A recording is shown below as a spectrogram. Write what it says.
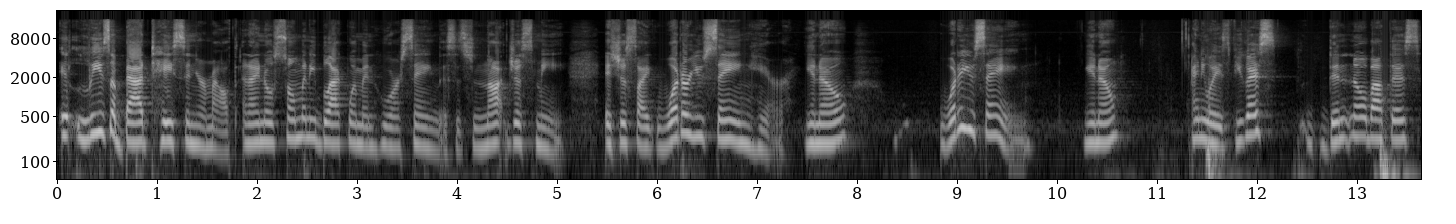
it leaves a bad taste in your mouth. And I know so many black women who are saying this. It's not just me. It's just like, what are you saying here? You know, what are you saying? You know? Anyways, if you guys didn't know about this,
